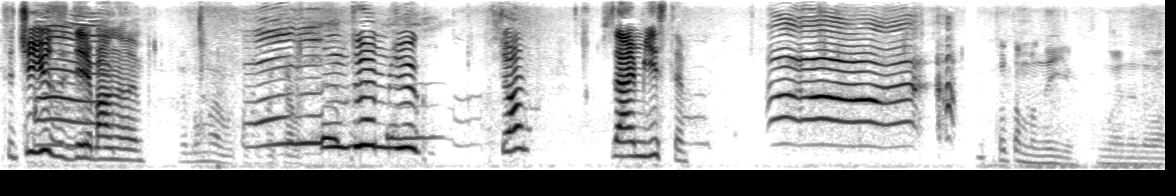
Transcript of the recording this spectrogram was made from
Це чию задірбанили? Рибу. Все, сідаємо їсти. Хто там не їв, тому я не давав.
